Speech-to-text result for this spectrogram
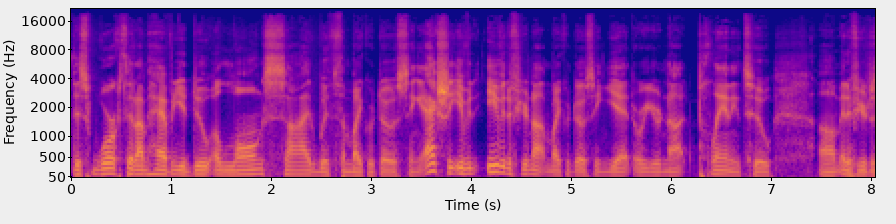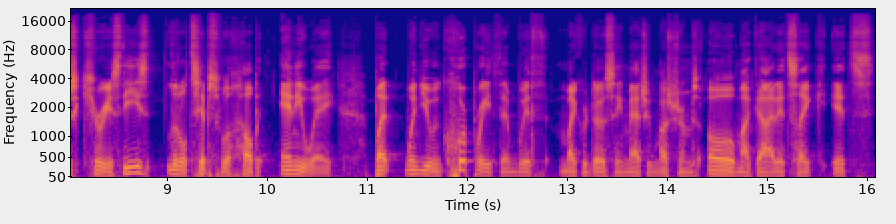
this work that I'm having you do alongside with the microdosing, actually, even even if you're not microdosing yet or you're not planning to, um, and if you're just curious, these little tips will help anyway. But when you incorporate them with microdosing magic mushrooms, oh my God, it's like it's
